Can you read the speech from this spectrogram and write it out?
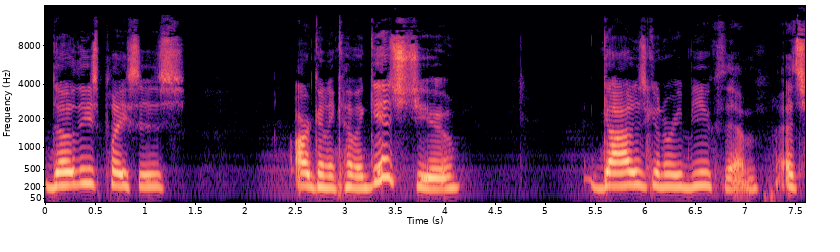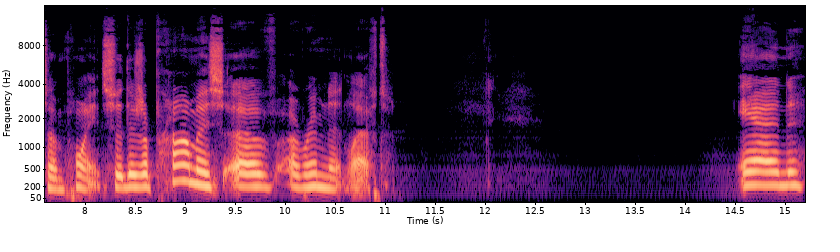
though these places are going to come against you, God is going to rebuke them at some point. So there's a promise of a remnant left. And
